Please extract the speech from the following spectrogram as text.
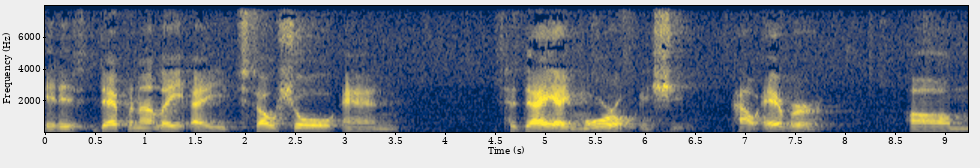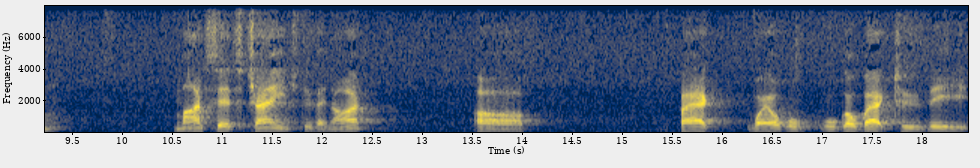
It is definitely a social and today a moral issue. However, um, mindsets change, do they not? Uh, back, well, well, we'll go back to the,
